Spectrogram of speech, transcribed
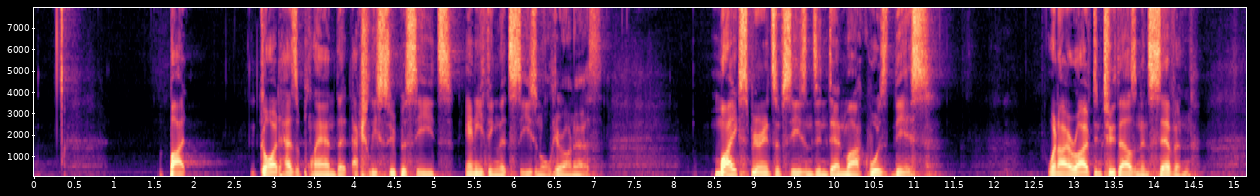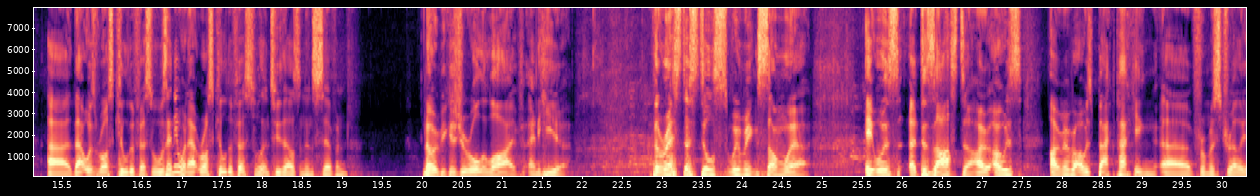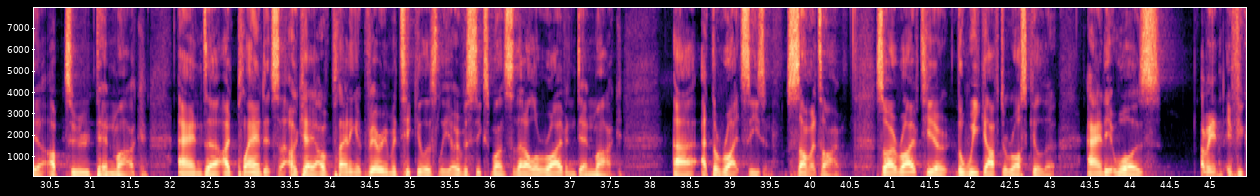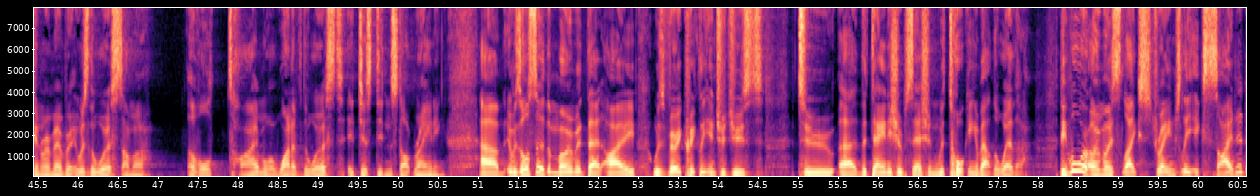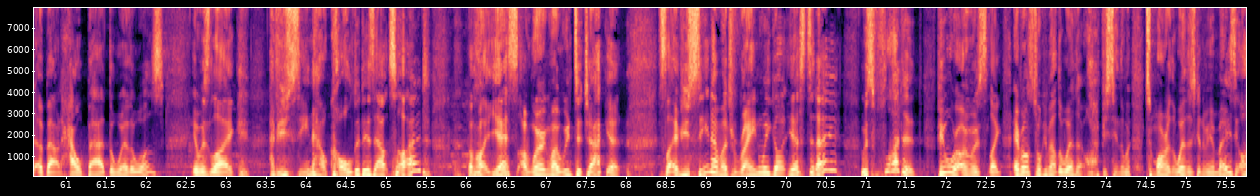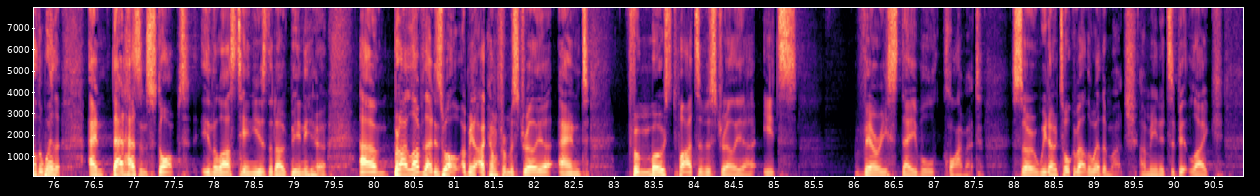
but God has a plan that actually supersedes anything that's seasonal here on earth my experience of seasons in Denmark was this. When I arrived in 2007, uh, that was Roskilde Festival. Was anyone at Roskilde Festival in 2007? No, because you're all alive and here. The rest are still swimming somewhere. It was a disaster. I, I was, I remember I was backpacking uh, from Australia up to Denmark, And uh, I'd planned it so, okay, I'm planning it very meticulously over six months so that I'll arrive in Denmark uh, at the right season, summertime. So I arrived here the week after Roskilde, and it was, I mean, if you can remember, it was the worst summer of all time, or one of the worst. It just didn't stop raining. Um, it was also the moment that I was very quickly introduced to uh, the Danish obsession with talking about the weather. People were almost like strangely excited about how bad the weather was. It was like, have you seen how cold it is outside? I'm like, yes, I'm wearing my winter jacket. It's like, have you seen how much rain we got yesterday? It was flooded. People were almost like, everyone's talking about the weather. Oh, have you seen the weather? Tomorrow the weather's going to be amazing. Oh, the weather. And that hasn't stopped in the last 10 years that I've been here. Um, but I love that as well. I mean, I come from Australia, and for most parts of Australia, it's very stable climate. So we don't talk about the weather much. I mean, it's a bit like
